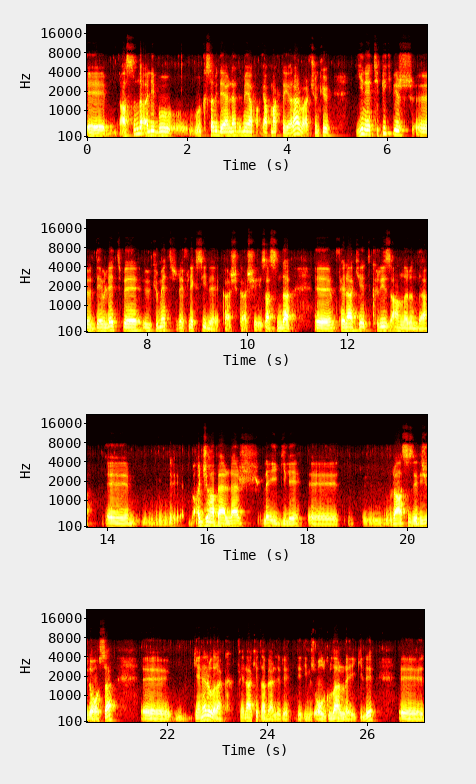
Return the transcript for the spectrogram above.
E, aslında Ali bu, bu kısa bir değerlendirme yap, yapmakta yarar var. Çünkü yine tipik bir e, devlet ve hükümet refleksiyle karşı karşıyayız. Aslında e, felaket, kriz anlarında e, acı haberlerle ilgili e, rahatsız edici de olsa e, genel olarak felaket haberleri dediğimiz olgularla ilgili e,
